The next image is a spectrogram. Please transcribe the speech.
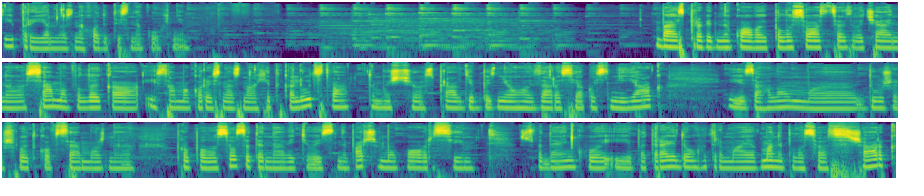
і приємно знаходитись на кухні. Безпровідниковий пилосос це, звичайно, сама велика і сама корисна знахідка людства, тому що справді без нього зараз якось ніяк. І загалом е, дуже швидко все можна пропилососити, навіть ось на першому поверсі швиденько і батарею довго тримає. В мене пилосос Shark,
